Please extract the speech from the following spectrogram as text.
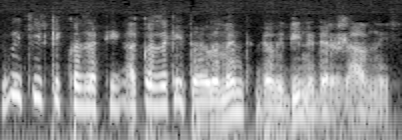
Ви тільки козаки, а козаки то елемент далебіни державний.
